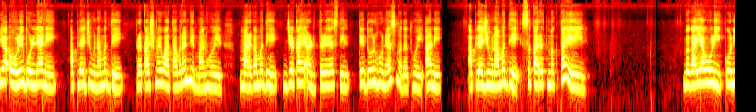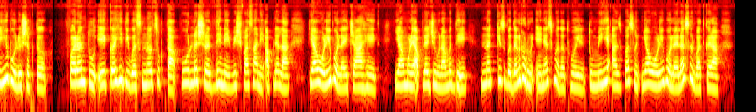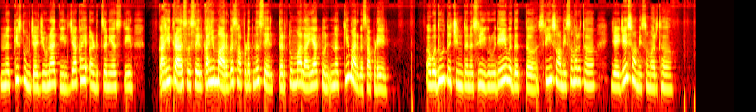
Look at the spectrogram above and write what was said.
या ओळी बोलल्याने आपल्या जीवनामध्ये प्रकाशमय वातावरण निर्माण होईल. मार्गामध्ये जे काही अडथळे असतील ते दूर होण्यास मदत होईल आणि आपल्या जीवनामध्ये सकारात्मकता येईल. बघा या ओळी कोणीही बोलू शकतं. परंतु एकही दिवस न चुकता पूर्ण श्रद्धेने विश्वासाने आपल्याला ह्या ओळी बोलायच्या आहेत. यामुळे आपल्या जीवनामध्ये नक्कीच बदल घडून येण्यास मदत होईल. तुम्हीही आजपासून या ओळी बोलायला सुरुवात करा. नक्कीच तुमच्या जीवनातील ज्या काही अडचणी असतील काही त्रास असेल काही मार्ग सापडत नसेल तर तुम्हाला यातून नक्की मार्ग सापडेल. अवधूत चिंतन श्री गुरुदेव दत्त. श्री स्वामी समर्थ. जय जय स्वामी समर्थ.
